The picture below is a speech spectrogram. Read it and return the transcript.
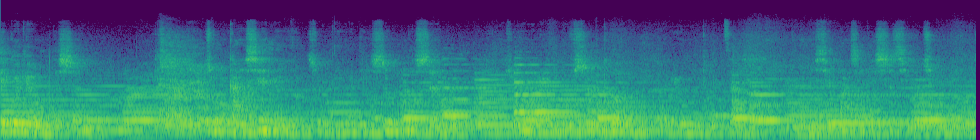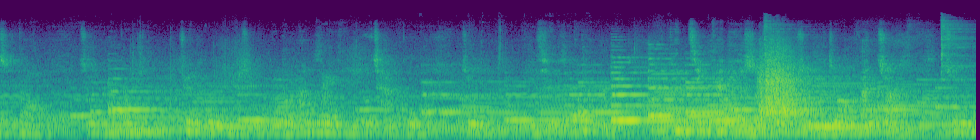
谢归给我们的神。主，感谢你，主，因为你是我们的神，主，无时无刻的与我们同在。一切发生的事情，主你都知道，主你都眷顾，主你都安慰，你都缠顾，主一切的困难困境在你的手中，主你就要翻转。主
